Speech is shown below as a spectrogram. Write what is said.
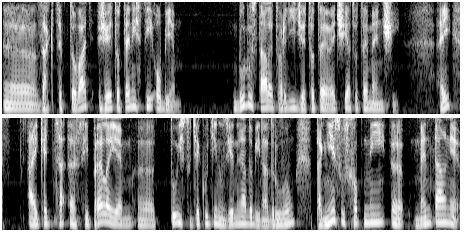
e, zaakceptovať, že je to ten istý objem. Budú stále tvrdiť, že toto je väčší a toto je menší. Hej? aj keď sa, e, si prelejem e, tú istú tekutinu z jednej nádoby na druhú, tak nie sú schopní e, mentálne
